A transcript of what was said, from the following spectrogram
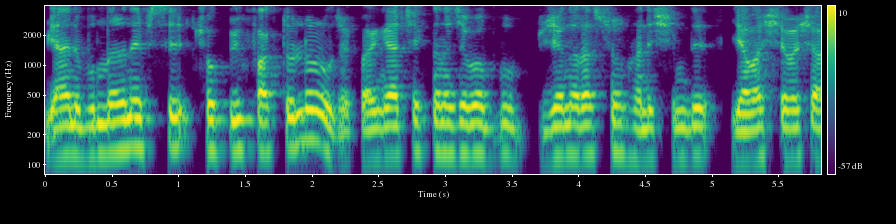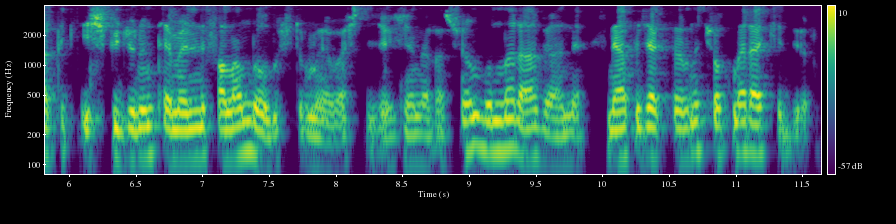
Yani bunların hepsi çok büyük faktörler olacak. Ben gerçekten acaba bu jenerasyon hani şimdi yavaş yavaş artık iş gücünün temelini falan da oluşturmaya başlayacak jenerasyon. Bunlar abi hani ne yapacaklarını çok merak ediyorum.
